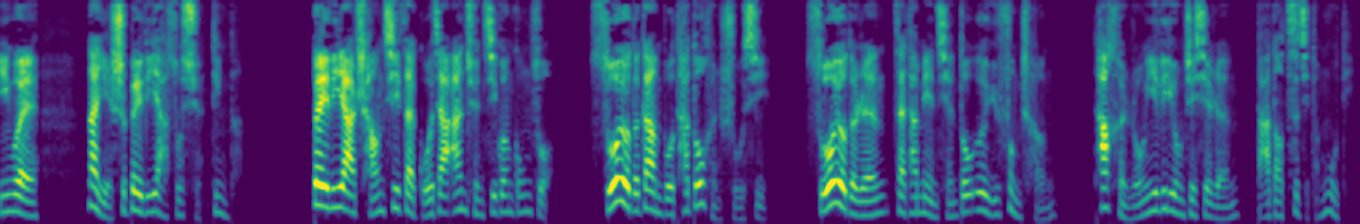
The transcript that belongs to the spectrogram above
因为那也是贝利亚所选定的。贝利亚长期在国家安全机关工作，所有的干部他都很熟悉，所有的人在他面前都阿谀奉承。他很容易利用这些人达到自己的目的。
